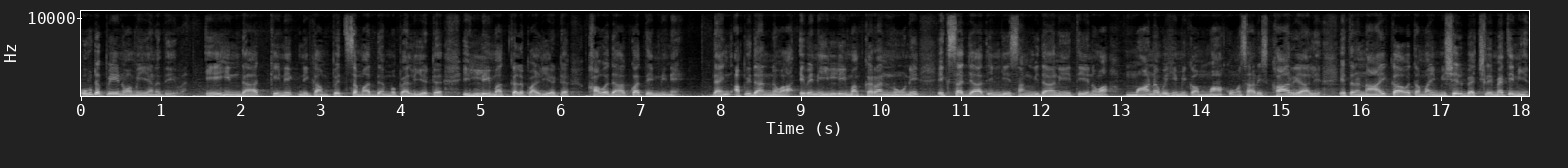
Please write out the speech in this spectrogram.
ඔහුට පේනවා මේ යන දේවල්. ඒ හින්දා කෙනෙක් නිකම් පෙත්සමත් දැම්ම පැලියට ඉල්ලීමක් කළ පලියට කවදක්වත් එන්නේ නෑ. දැන් අපි දන්නවා එවැනි ඉල්ලීමක් කරන්න ඕනේ එක්සත් ජාතින්ගේ සංවිධානයේ තියෙනවා මානව හිමිකම් මහකොමසාරිස් කාර්යාලය. එතන නායිකාව තමයි මිෂෙල් බැච්ලේ මැතිනිය.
